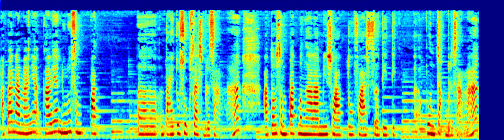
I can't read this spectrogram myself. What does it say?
apa namanya kalian dulu sempat uh, entah itu sukses bersama atau sempat mengalami suatu fase titik uh, puncak bersama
